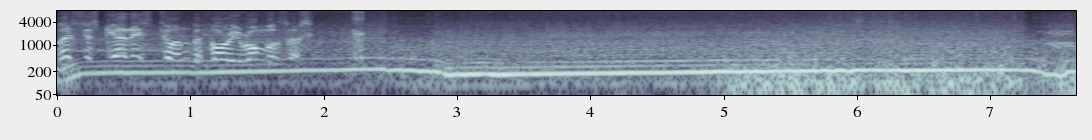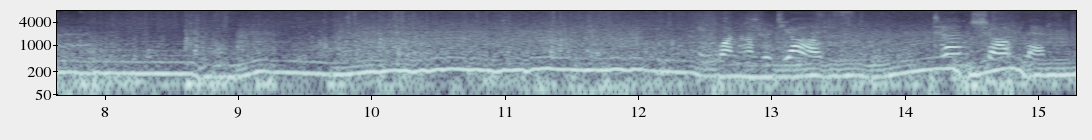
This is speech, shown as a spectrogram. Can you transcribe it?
Let's just get this done before he rumbles us. In 100 yards, turn sharp left.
